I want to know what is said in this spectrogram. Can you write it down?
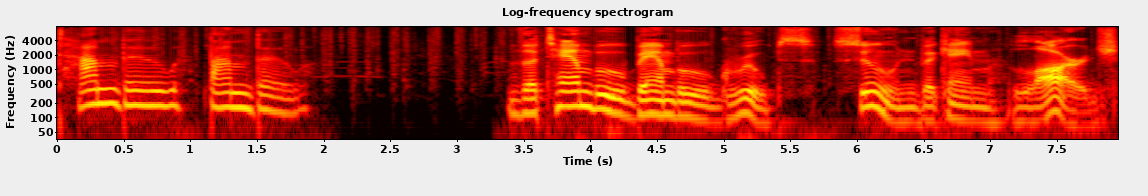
tambu bamboo. The tambu bamboo groups soon became large.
